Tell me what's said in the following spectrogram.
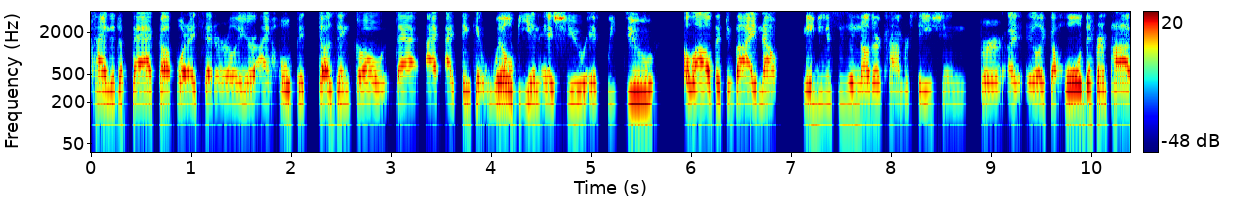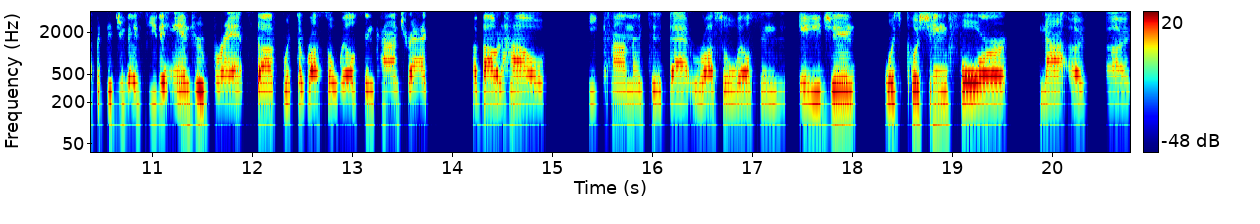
kind of to back up what I said earlier, I hope it doesn't go that. I, I think it will be an issue if we do allow the divide. Now, maybe this is another conversation for a, like a whole different pod, but did you guys see the Andrew Brandt stuff with the Russell Wilson contract about how he commented that Russell Wilson's agent was pushing for not a, a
